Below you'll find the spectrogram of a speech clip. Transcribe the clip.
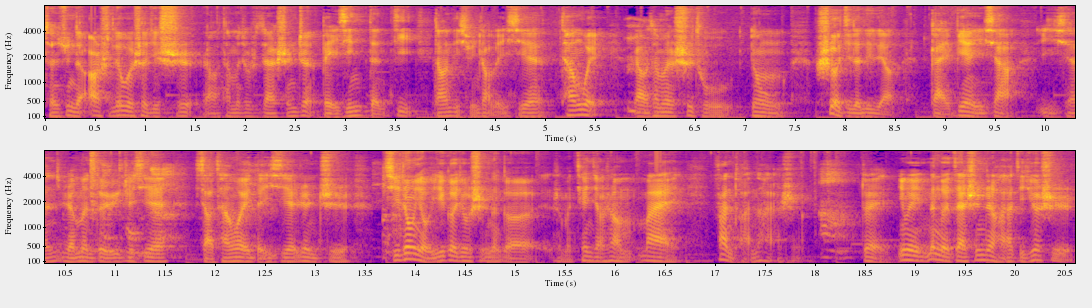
腾讯的二十六位设计师，然后他们就是在深圳、北京等地当地寻找的一些摊位，然后他们试图用设计的力量改变一下以前人们对于这些小摊位的一些认知。其中有一个就是那个什么天桥上卖饭团的，好像是。啊，对，因为那个在深圳好像的确是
